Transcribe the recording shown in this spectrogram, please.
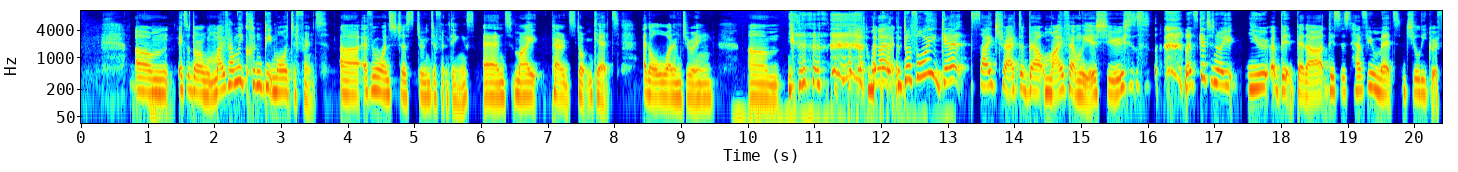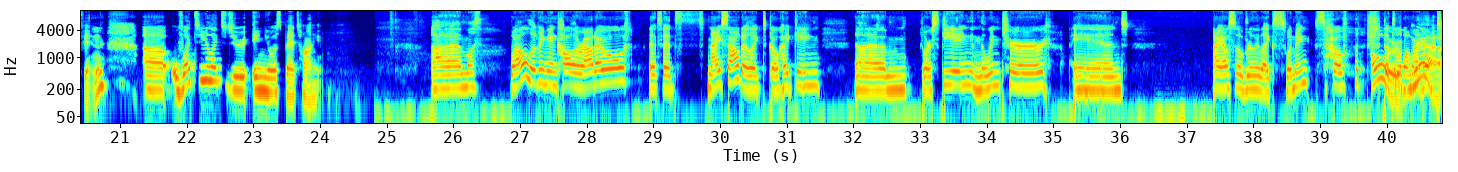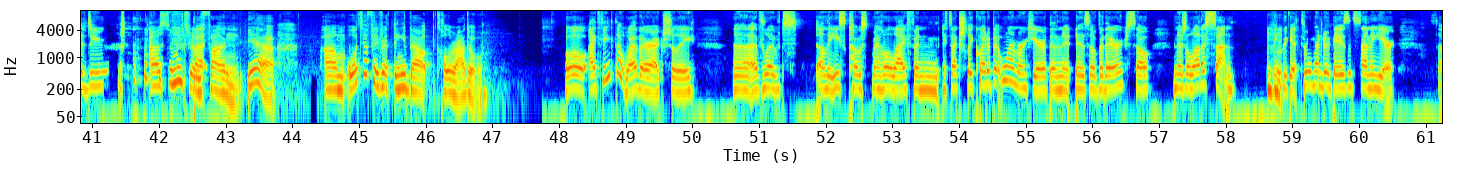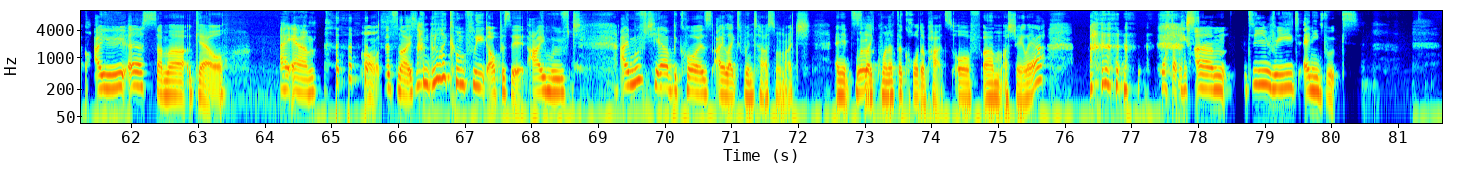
Um, it's adorable. My family couldn't be more different. Uh, everyone's just doing different things, and my parents don't get at all what I'm doing. Um, but before we get sidetracked about my family issues, let's get to know you, a bit better. This is Have You Met Julie Griffin? Uh, what do you like to do in your spare time? Um, well, living in Colorado, if it's nice out, I like to go hiking um, or skiing in the winter. And I also really like swimming. So Oh, that's a little harder yeah. to do. Uh, swimming's really But- fun. Yeah. Um, what's your favorite thing about Colorado? Oh, I think the weather actually. Uh, I've lived on the East Coast my whole life, and it's actually quite a bit warmer here than it is over there. So, and there's a lot of sun. I think we get 300 days of sun a year. So Are you a summer gal? I am. Oh, that's nice. I'm the like complete opposite. I moved I moved here because I liked winter so much. And it's like one of the colder parts of um, Australia. Nice. Um, do you read any books?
